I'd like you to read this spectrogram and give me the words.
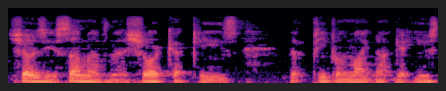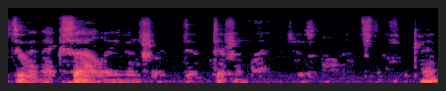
shows you some of the shortcut keys that people might not get used to in Excel, even for di different languages and all that stuff. Okay.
